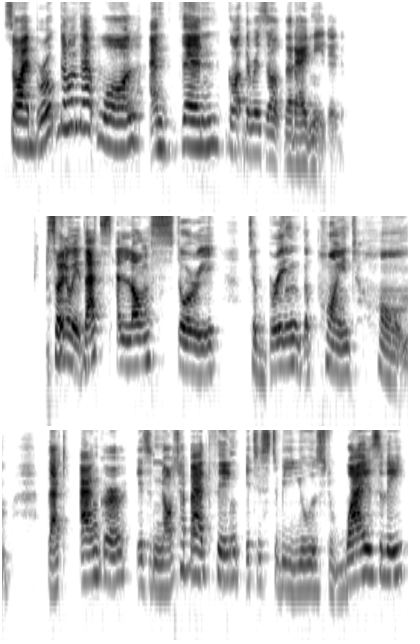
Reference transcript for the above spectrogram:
So I broke down that wall and then got the result that I needed. So anyway, that's a long story to bring the point home that anger is not a bad thing. It is to be used wisely.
